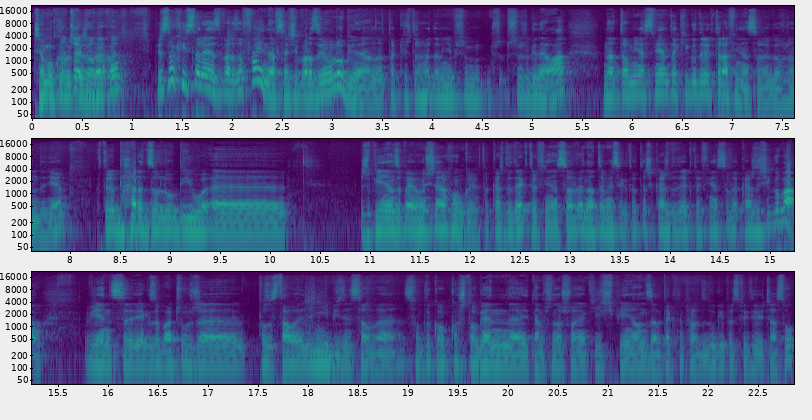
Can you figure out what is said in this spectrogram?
Czemu król Dlaczego cashbacku? nawet? Wiesz co, historia jest bardzo fajna, w sensie bardzo ją lubię, ona tak już trochę do mnie przym. Natomiast miałem takiego dyrektora finansowego w Londynie, który bardzo lubił, e, że pieniądze pojawią się na rachunku, jak to każdy dyrektor finansowy, natomiast jak to też każdy dyrektor finansowy, każdy się go bał. Więc e, jak zobaczył, że pozostałe linie biznesowe są tylko kosztogenne i tam przynoszą jakieś pieniądze, ale tak naprawdę w długiej perspektywie czasu,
